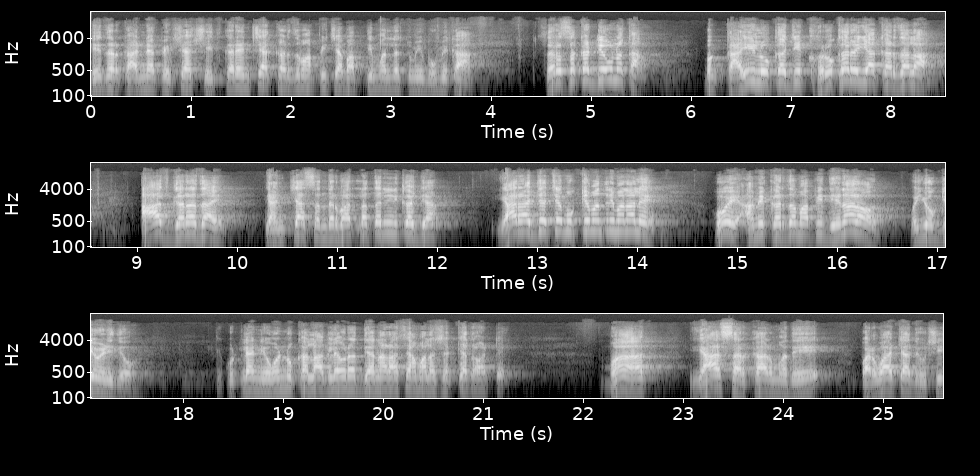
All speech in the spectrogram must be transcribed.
हे जर काढण्यापेक्षा शेतकऱ्यांच्या कर्जमाफीच्या बाबतीमधलं तुम्ही भूमिका सरसकट देऊ नका. पण काही लोक जे खरोखर या कर्जाला आज गरज आहे त्यांच्या संदर्भातला तरी निकष द्या. या राज्याचे मुख्यमंत्री म्हणाले होय आम्ही कर्जमाफी देणार आहोत पण योग्य वेळी देऊ. कुठल्या निवडणुका लागल्यावरच देणार असे आम्हाला शक्यता वाटते. मग या सरकारमध्ये परवाच्या दिवशी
